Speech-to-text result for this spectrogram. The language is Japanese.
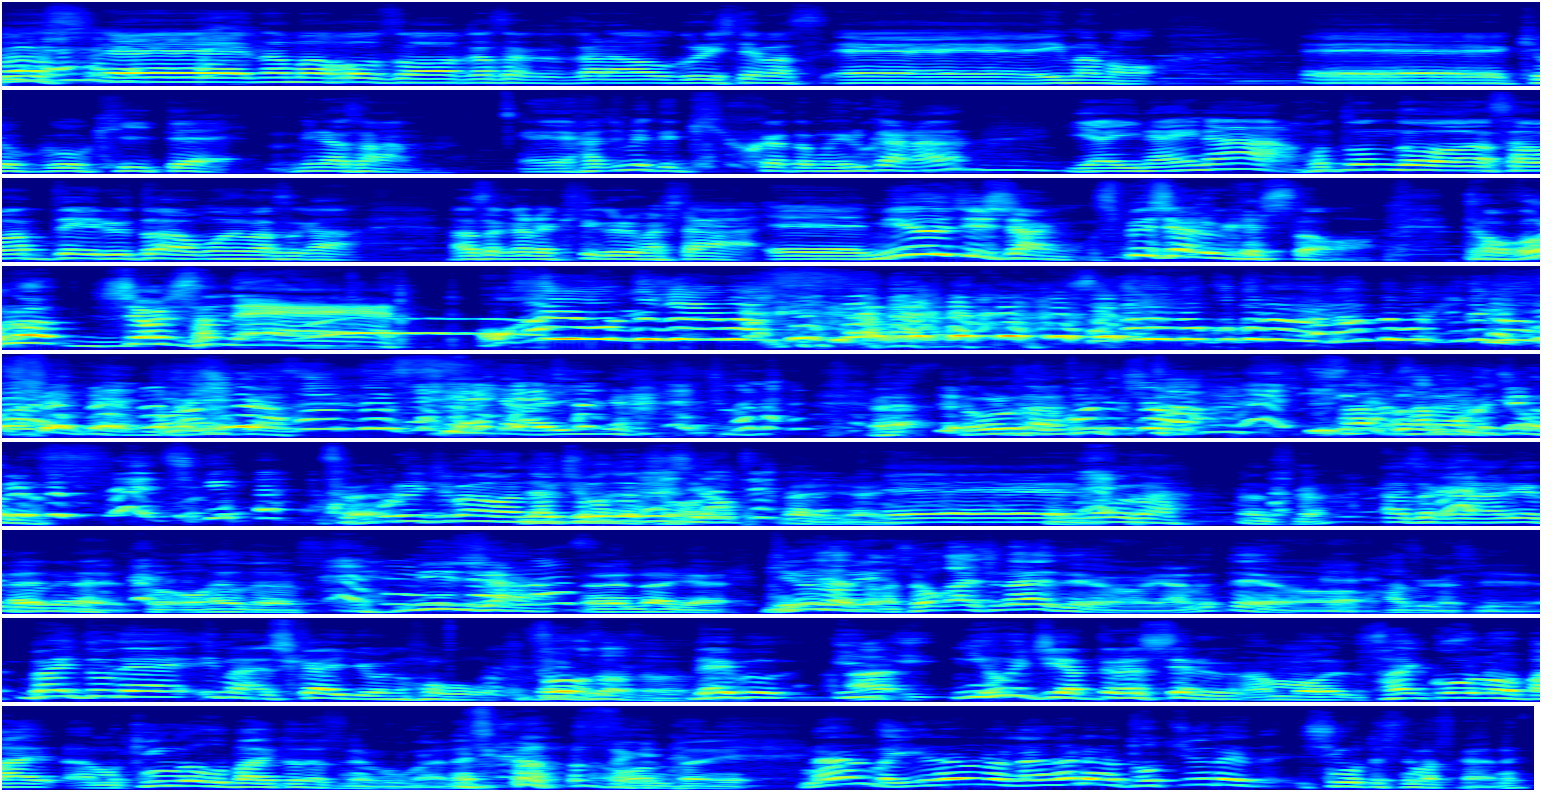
ます。えー、生放送赤坂からお送りしてます。えー、今の、えー、曲を聴いて、皆さん、えー、初めて聴く方もいるかな、いや、いないな。ほとんどは触っているとは思いますが、朝から来てくれました。えー、ミュージシャン、スペシャルゲスト、ところジョージさんです。おはようございます。魚のことなら何でも聞いてください。吉永さんです。ところさん、こんにちは。さ札幌一番です。札幌一番は後ほどですよ。えー、ところさん、何ですか？朝からありがとうございます。えおはようございます。ミュージシャン、え何や？ミュージシャンとか紹介しないでよ。やめてよ。恥ずかしい。バイトで今司会業の方をそうそうそうだいぶいあい日本一やってらっしゃる。あもう最高のバイあもうキングオブバイトですね僕は ね。本当に。何もいろんな流れの途中で仕事してますからね。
